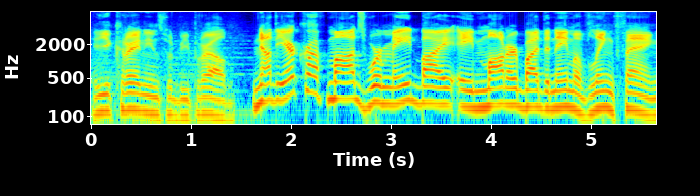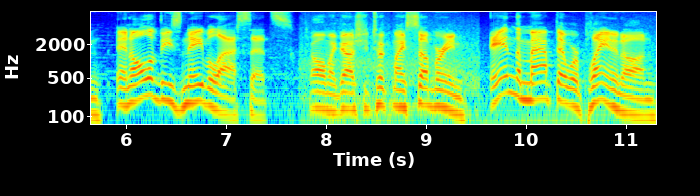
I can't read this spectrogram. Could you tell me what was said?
The Ukrainians would be proud. Now, the aircraft mods were made by a modder by the name of Ling Fang, and all of these naval assets. Oh my gosh, he took my submarine. And the map that we're playing it on.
